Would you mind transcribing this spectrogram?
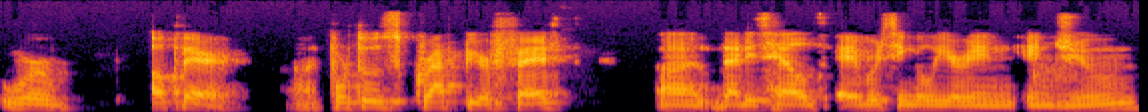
we're up there. Uh, Porto's Craft Beer Fest, uh, that is held every single year in, in June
